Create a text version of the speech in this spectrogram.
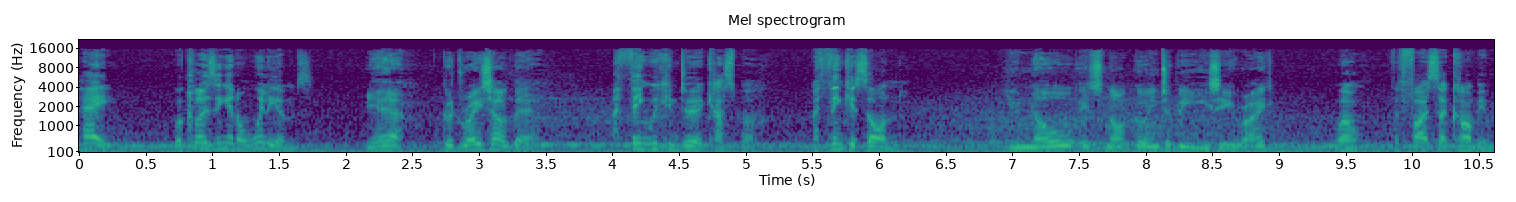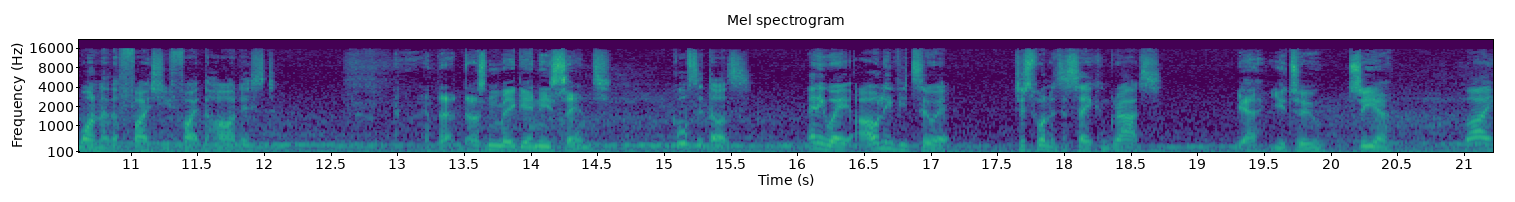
Hey, we're closing in on Williams. Yeah, good race out there. I think we can do it, Casper. I think it's on. You know it's not going to be easy, right? Well, the fights that can't be won are the fights you fight the hardest. That doesn't make any sense. Of course it does. Anyway, I'll leave you to it. Just wanted to say congrats. Yeah, you too. See ya. Bye.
